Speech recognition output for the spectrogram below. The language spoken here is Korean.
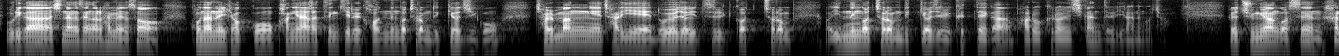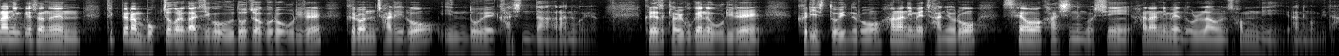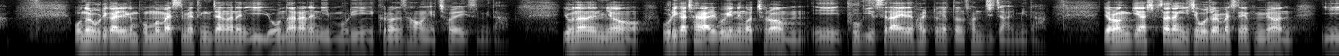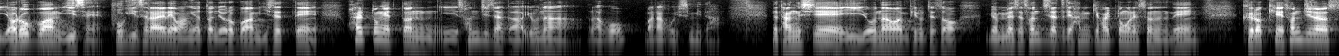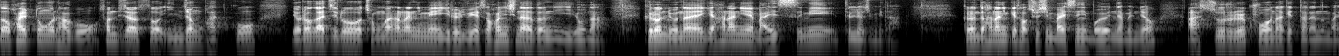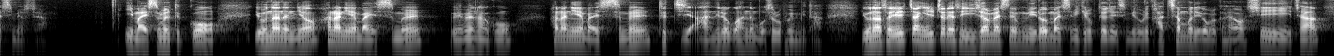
우리가 신앙생활을 하면서 고난을 겪고 광야 같은 길을 걷는 것처럼 느껴지고 절망의 자리에 놓여져 있을 것처럼 어, 있는 것처럼 느껴질 그때가 바로 그런 시간들이라는 거죠. 그래서 중요한 것은 하나님께서는 특별한 목적을 가지고 의도적으로 우리를 그런 자리로 인도해 가신다라는 거예요. 그래서 결국에는 우리를 그리스도인으로 하나님의 자녀로 세워 가시는 것이 하나님의 놀라운 섭리라는 겁니다. 오늘 우리가 읽은 본문 말씀에 등장하는 이 요나라는 인물이 그런 상황에 처해 있습니다. 요나는요 우리가 잘 알고 있는 것처럼 이 북이스라엘에 활동했던 선지자입니다. 열왕기하 14장 25절 말씀에 보면 이 여로보암 2세 북이스라엘의 왕이었던 여로보암 2세 때 활동했던 이 선지자가 요나라고 말하고 있습니다. 근데 당시에 이 요나와 비롯해서 몇몇의 선지자들이 함께 활동을 했었는데 그렇게 선지자로서 활동을 하고 선지자로서 인정받고 여러 가지로 정말 하나님의 일을 위해서 헌신하던 이 요나 그런 요나에게 하나님의 말씀이 들려집니다. 그런데 하나님께서 주신 말씀이 뭐였냐면요 아수르를 구원하겠다라는 말씀이었어요. 이 말씀을 듣고 요나는요 하나님의 말씀을 외면하고 하나님의 말씀을 듣지 않으려고 하는 모습을 보입니다. 요나서 1장 1절에서 2절 말씀에 보면 이런 말씀이 기록되어 있습니다. 우리 같이 한번 읽어볼까요? 시작.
